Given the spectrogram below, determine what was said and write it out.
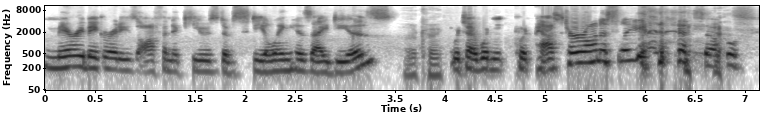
Mary Baker Eddy is often accused of stealing his ideas. Okay. Which I wouldn't put past her, honestly. so yes.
